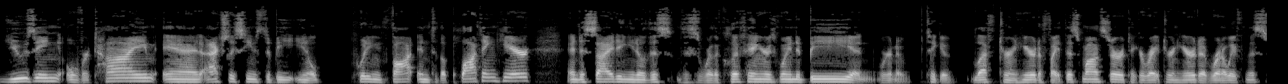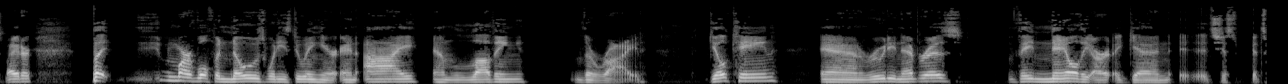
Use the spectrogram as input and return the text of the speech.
using over time and actually seems to be, you know, putting thought into the plotting here and deciding, you know, this this is where the cliffhanger is going to be, and we're going to take a left turn here to fight this monster, take a right turn here to run away from this spider. But Marv Wolfman knows what he's doing here, and I am loving the ride. Gil Kane and Rudy Nebres they nail the art again. It's just it's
